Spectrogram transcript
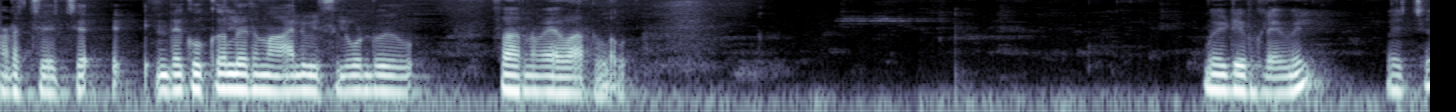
അടച്ചു വെച്ച് എന്റെ കുക്കറിൽ ഒരു നാല് വിസിൽ കൊണ്ട് സാറിന് വേവാറുള്ളത്. മീഡിയം ഫ്ലെയിമിൽ വെച്ച്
